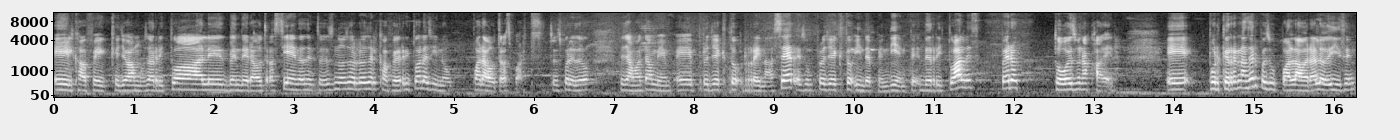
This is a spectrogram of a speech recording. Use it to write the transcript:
el café que llevamos a rituales, vender a otras tiendas. Entonces no solo es el café de rituales, sino para otras partes. Entonces por eso se llama también eh, proyecto Renacer. Es un proyecto independiente de rituales, pero todo es una cadena. Eh, ¿Por qué Renacer? Pues su palabra lo dice,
